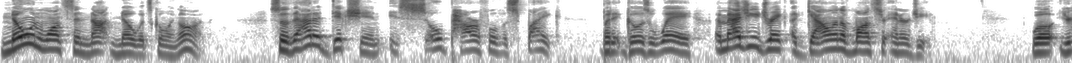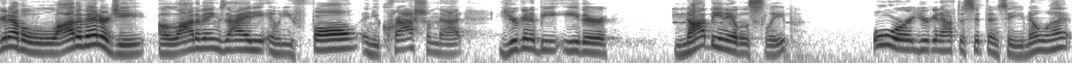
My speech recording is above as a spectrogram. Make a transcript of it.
No one wants to not know what's going on. So that addiction is so powerful of a spike, but it goes away. Imagine you drink a gallon of monster energy. Well, you're going to have a lot of energy, a lot of anxiety, and when you fall and you crash from that, you're going to be either not being able to sleep or you're going to have to sit there and say, you know what?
